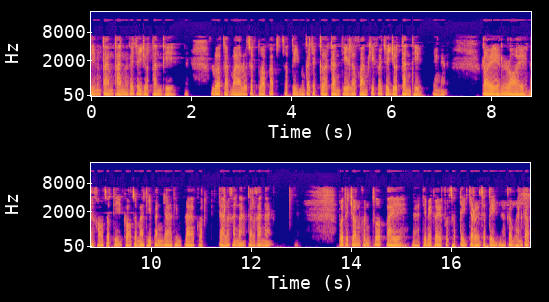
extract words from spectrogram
ติมันตามทันมันก็จะหยุดทันทีรู้กลับมารู้สึกตัวปั๊บสติมันก็จะเกิดทันที แล้วความคิดก็จะหยุดทันทีอย่างเนี้ยเราเห็นรอยนะของสติของสมาธิปัญญาที่ปรากฏแต่ละขณะแต่ละขณะ ปุถุชนคนทั่วไปนะที่ไม่เคยฝึกสติเจริญสตินะก็เหมือนกับ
